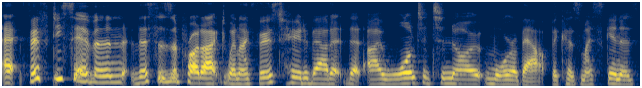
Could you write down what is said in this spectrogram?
at 57, this is a product when I first heard about it that I wanted to know more about because my skin is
